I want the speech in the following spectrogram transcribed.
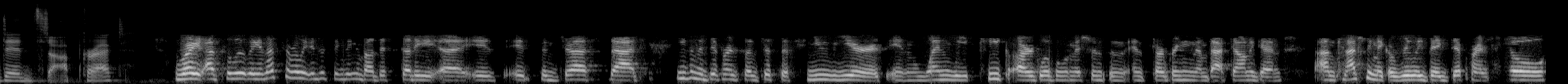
did stop, correct? Right, absolutely. And that's the really interesting thing about this study uh, is it suggests that even the difference of just a few years in when we peak our global emissions and, and start bringing them back down again um, can actually make a really big difference. So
